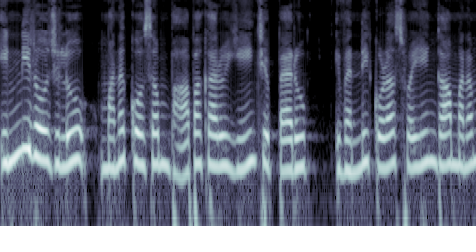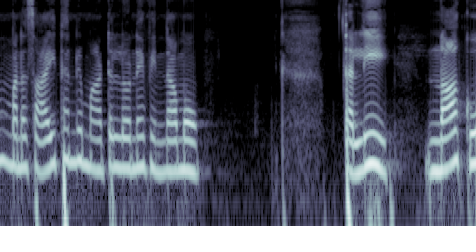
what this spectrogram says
ఇన్ని రోజులు మన కోసం బాబాగారు ఏం చెప్పారు? ఇవన్నీ కూడా స్వయంగా మనం మన సాయి తండ్రి మాటల్లోనే విందాము తల్లి నాకు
